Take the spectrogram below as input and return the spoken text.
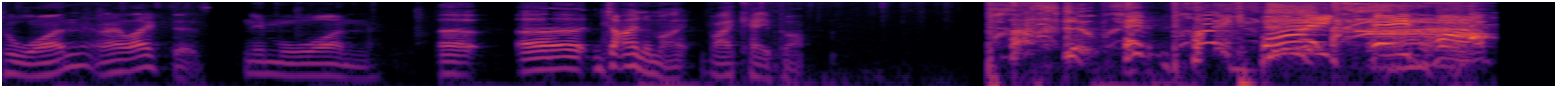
to one, and I liked it. Name one. Uh, uh, Dynamite by K-pop. By K-pop.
